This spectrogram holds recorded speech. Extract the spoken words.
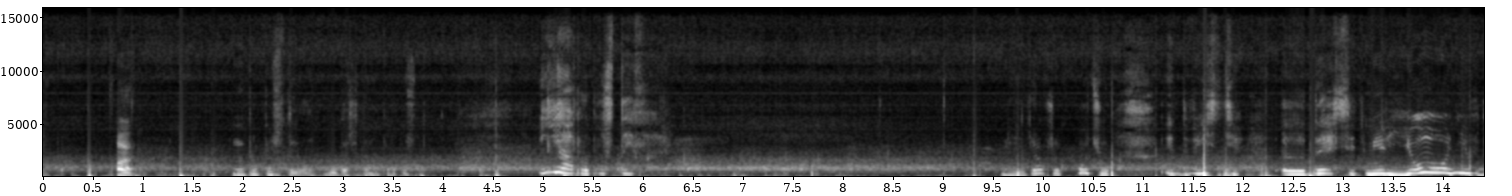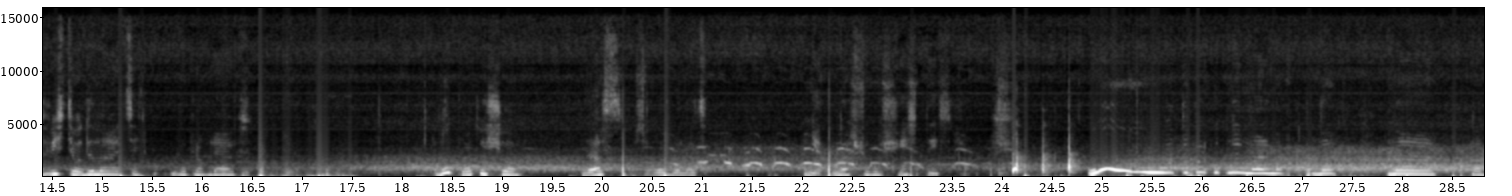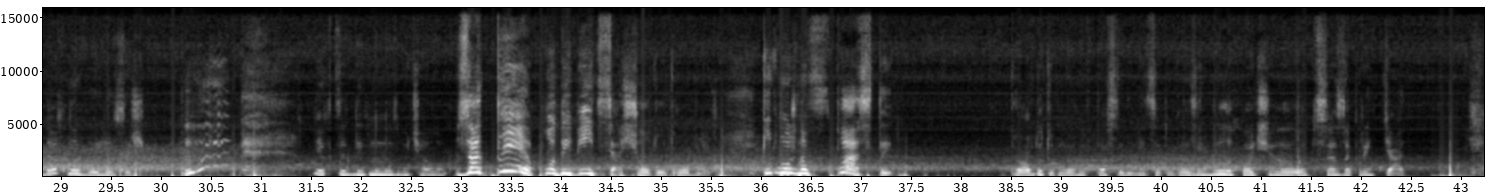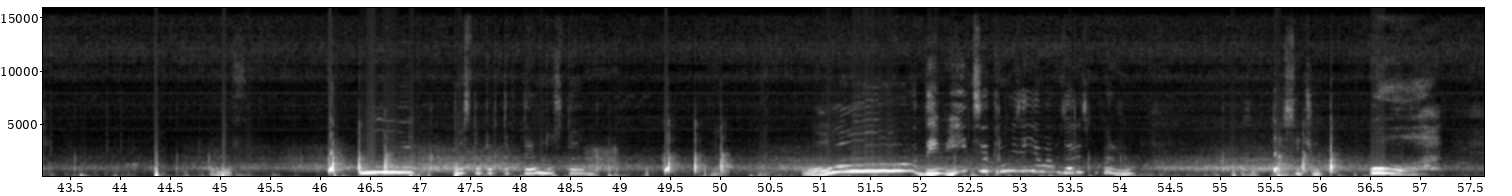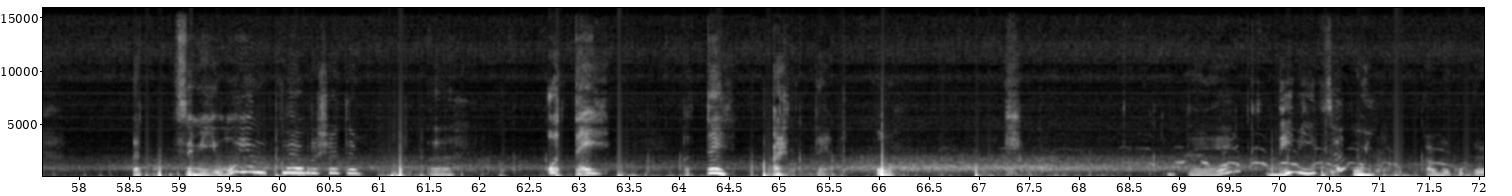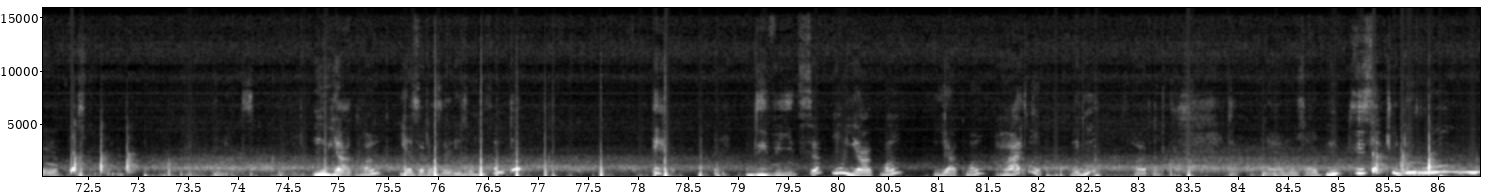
Ми пропустили. Вибачте, ми пропустили. Я пропустив. Я вже хочу і 210 мільйонів, 211, виправляюсь. Ну, поки що нас всього 12. Ні, у нас всього 6 тисяч. У, тепер хоч нормально. На, на, на дах не вилізеш. Як це дивно не звучало. Зате подивіться, що тут роблять. Тут можна впасти. Правда, тут можна впасти, дивіться, тут не зробили хоч е, оце закриття. Руф. О, у нас тепер так темно стало. О, дивіться, друзі, я вам зараз покажу. За тисячу. О! Е, Це мій логін, не обращайте. Е, Отель. Отель Артем. О. Так, дивіться. Ой, а ми купили якраз купимо. Дивіться. Ну як вам? Я зараз залізу на фонтан. Е, Дивіться, ну як вам? Як вам? Гарно? Мені гарно. Так, купляємо за одну тисячу дорогу.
